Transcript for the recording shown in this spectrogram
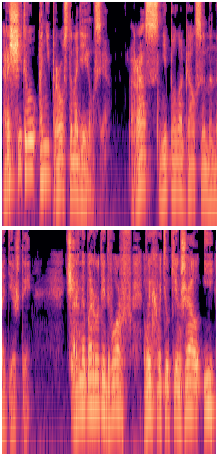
Рассчитывал, а не просто надеялся. Раз не полагался на надежды. Чернобородый дворф выхватил кинжал и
